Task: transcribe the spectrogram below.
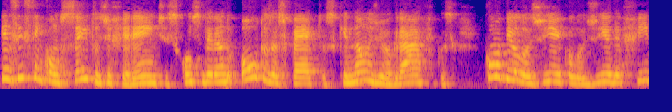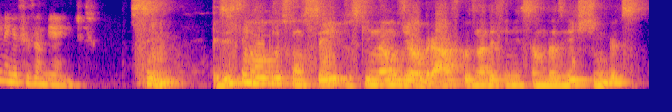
existem conceitos diferentes considerando outros aspectos que não geográficos, como biologia e ecologia definem esses ambientes? Sim, existem outros conceitos que não geográficos na definição das restingas.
